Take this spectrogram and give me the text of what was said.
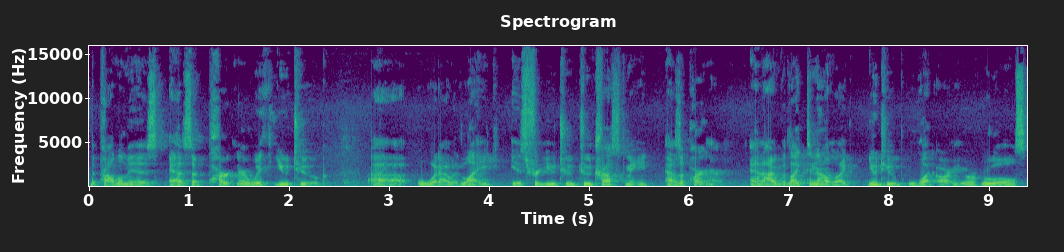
The problem is, as a partner with YouTube, uh, what I would like is for YouTube to trust me as a partner and I would like to know, like, YouTube, what are your rules?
